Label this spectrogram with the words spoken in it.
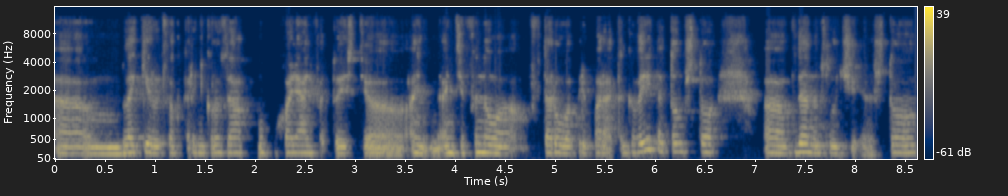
э, блокируют фактор некроза опухоль альфа, то есть э, второго препарата, говорит о том, что в данном случае, что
